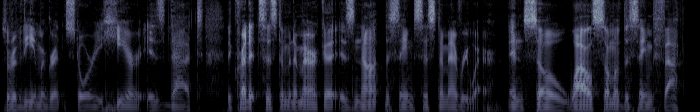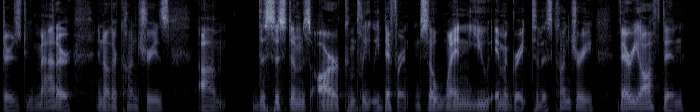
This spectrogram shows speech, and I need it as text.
sort of the immigrant story here is that the credit system in America is not the same system everywhere. And so while some of the same factors do matter in other countries, um, the systems are completely different. And so when you immigrate to this country, very often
